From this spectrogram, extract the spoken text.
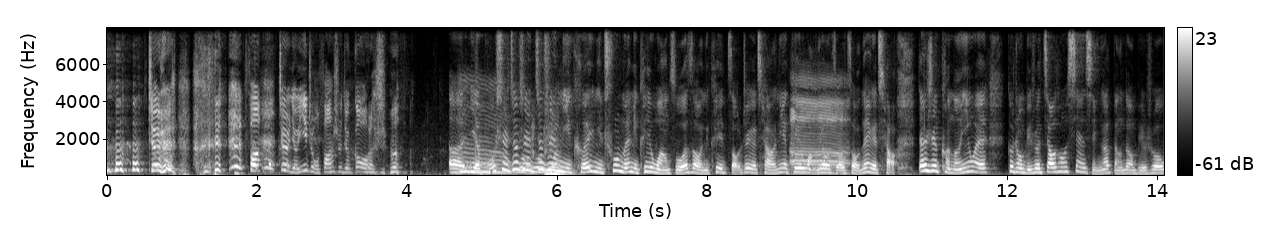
就是 方，就是有一种方式就够了，是吗？呃，也不是，就是就是你可以，你出门你可以往左走，你可以走这个桥，你也可以往右走，啊走那个桥。但是可能因为各种，比如说交通限行啊等等，比如说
